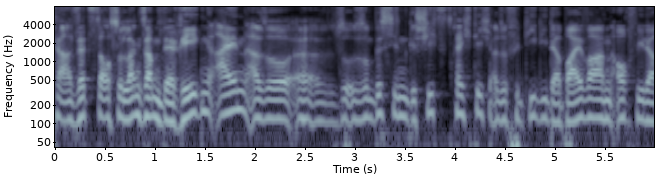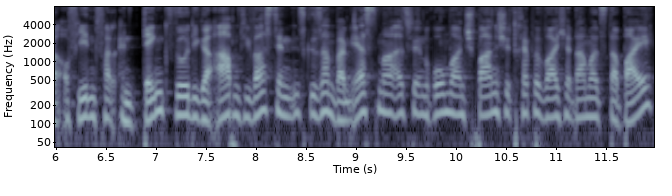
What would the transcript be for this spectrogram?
äh, setzte auch so langsam der Regen ein, also äh, so, so ein bisschen geschichtsträchtig, also für die, die dabei waren, auch wieder auf jeden Fall ein denkwürdiger Abend. Wie war es denn insgesamt? Beim ersten Mal, als wir in Rom waren, spanische Treppe, war ich ja damals dabei.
